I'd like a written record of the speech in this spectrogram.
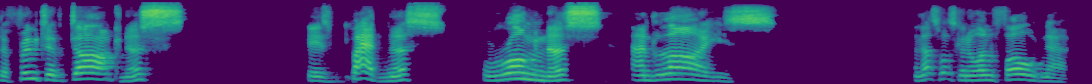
the fruit of darkness is badness, wrongness, and lies. And that's what's going to unfold now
